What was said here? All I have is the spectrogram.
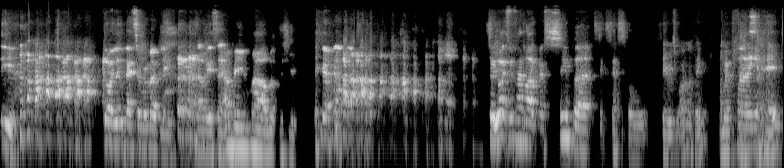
Do you? Do I look better remotely? Is that what you're saying? I mean, well, look, just you. So, guys, we've had like a super successful series one, I think, and we're planning ahead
